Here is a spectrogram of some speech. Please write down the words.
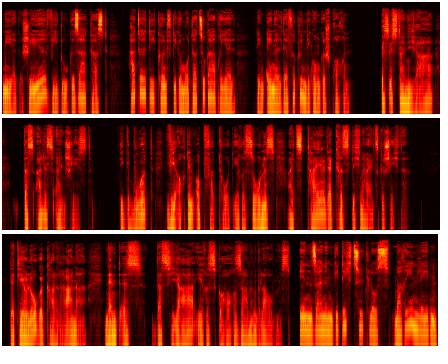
mir geschehe, wie du gesagt hast, hatte die künftige Mutter zu Gabriel, dem Engel der Verkündigung, gesprochen. Es ist ein Ja, das alles einschließt die Geburt wie auch den Opfertod ihres Sohnes als Teil der christlichen Heilsgeschichte. Der Theologe Karl Rahner nennt es das Ja ihres gehorsamen Glaubens. In seinem Gedichtzyklus Marienleben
